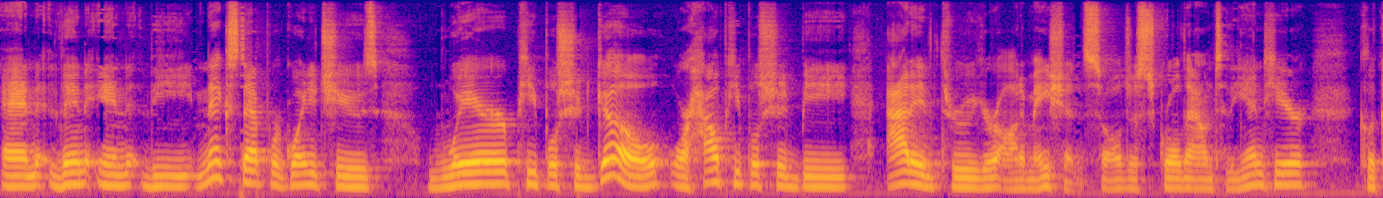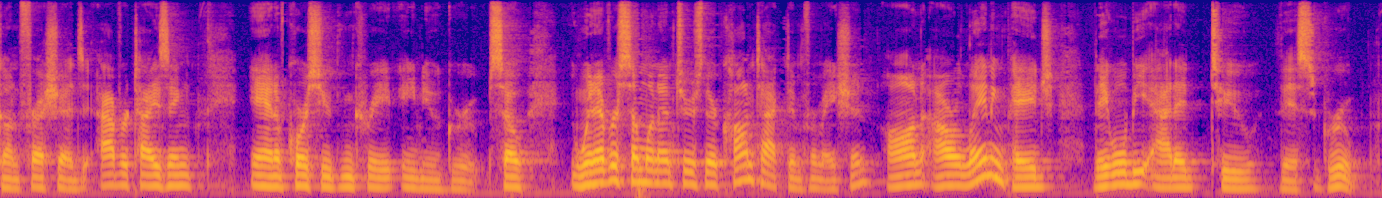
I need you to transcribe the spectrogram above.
And then in the next step, we're going to choose where people should go or how people should be added through your automation. So I'll just scroll down to the end here, click on Fresheds Advertising, and of course you can create a new group. So whenever someone enters their contact information on our landing page, they will be added to this group.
